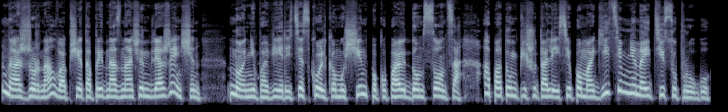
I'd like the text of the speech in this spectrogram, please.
«Наш журнал вообще-то предназначен для женщин, но не поверите, сколько мужчин покупают Дом Солнца, а потом пишут Олесе «Помогите мне найти супругу».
